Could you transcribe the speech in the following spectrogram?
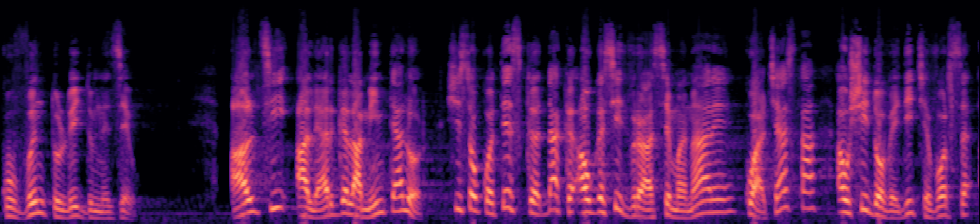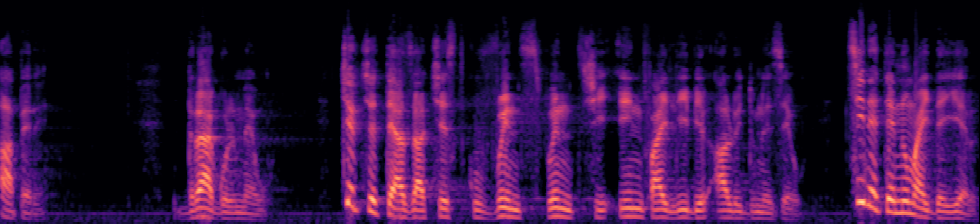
cuvântul lui Dumnezeu. Alții aleargă la mintea lor și socotesc că dacă au găsit vreo asemănare cu aceasta, au și dovedit ce vor să apere. Dragul meu, cercetează acest cuvânt sfânt și infailibil al lui Dumnezeu. Ține-te numai de el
